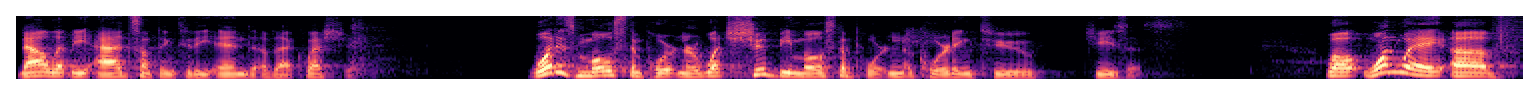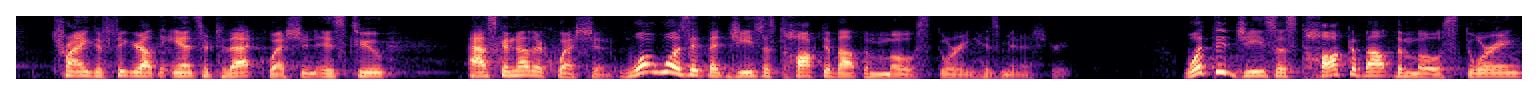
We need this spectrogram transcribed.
Now, let me add something to the end of that question. What is most important, or what should be most important according to Jesus? Well, one way of trying to figure out the answer to that question is to ask another question What was it that Jesus talked about the most during his ministry? What did Jesus talk about the most during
